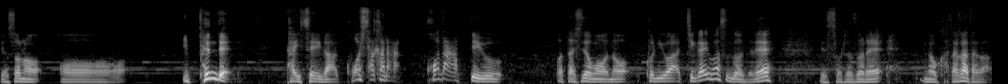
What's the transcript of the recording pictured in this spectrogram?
ー、よその、一辺で体制がこうしたから、こうだっていう私どもの国は違いますのでね、それぞれの方々が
